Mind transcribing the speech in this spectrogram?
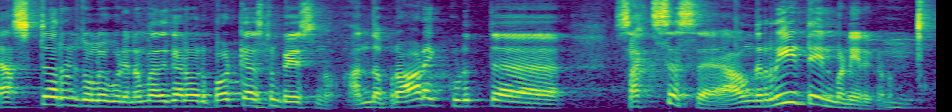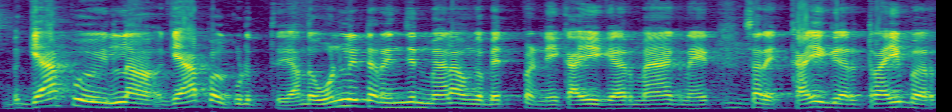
டஸ்டர்னு சொல்லக்கூடிய நம்ம அதுக்கான ஒரு பாட்காஸ்ட்டும் பேசணும். அந்த ப்ராடக்ட் கொடுத்த சக்ஸஸை அவங்க ரீட்டைன் பண்ணியிருக்கணும். இப்போ கேப்பு இல்லாம கேப்பை கொடுத்து அந்த ஒன் லிட்டர் இன்ஜின் மேலே அவங்க பெட் பண்ணி Kiger Magnite sorry Kiger Triber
